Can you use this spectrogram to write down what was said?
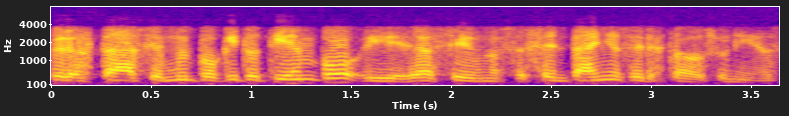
pero hasta hace muy poquito tiempo y desde hace unos 60 años era Estados Unidos.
